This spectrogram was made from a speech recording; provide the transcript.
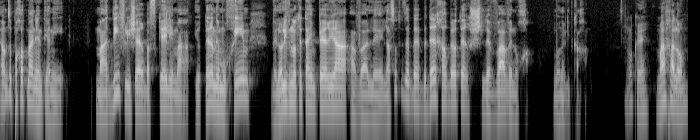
היום זה פחות מעניין אותי, אני מעדיף להישאר בסקיילים היותר נמוכים ולא לבנות את האימפריה, אבל uh, לעשות את זה בדרך הרבה יותר שלווה ונוחה. בוא נגיד ככה. אוקיי, okay. מה החלום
